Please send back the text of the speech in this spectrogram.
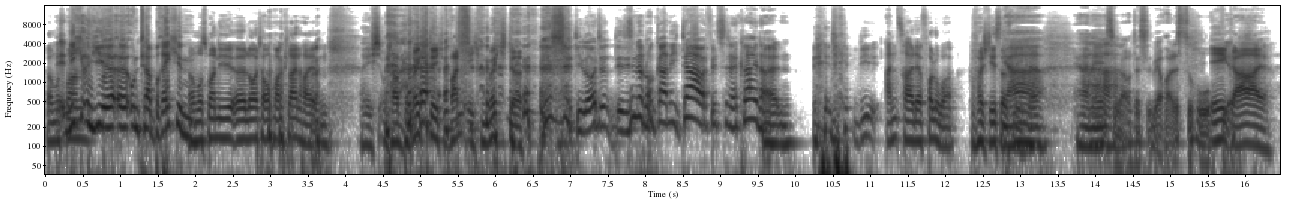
da muss man, nicht hier äh, unterbrechen. Da muss man die äh, Leute auch mal klein halten. Ich unterbreche dich, wann ich möchte. Die Leute, die sind ja noch gar nicht da. Was willst du denn klein halten? die, Anzahl der Follower. Du verstehst das ja. nicht, ne? Ja, nee, ah. ist auch, das ist mir auch alles zu hoch. Egal. Hier.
